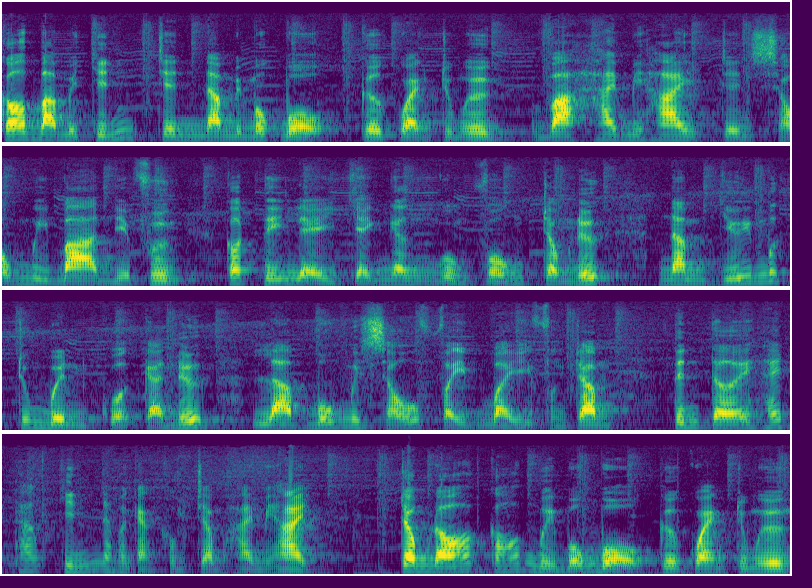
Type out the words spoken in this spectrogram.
Có 39 trên 51 bộ, cơ quan trung ương và 22 trên 63 địa phương có tỷ lệ giải ngân nguồn vốn trong nước nằm dưới mức trung bình của cả nước là 46,7% tính tới hết tháng 9 năm 2022. Trong đó có 14 bộ, cơ quan trung ương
